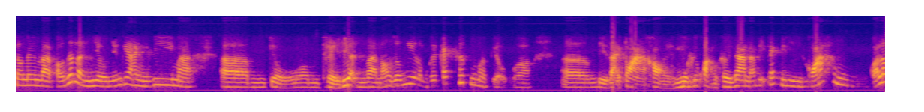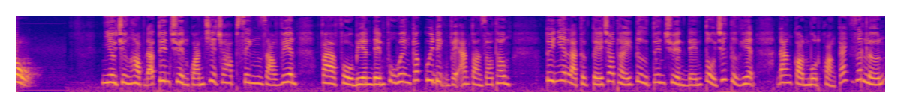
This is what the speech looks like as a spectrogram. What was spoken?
cho nên là có rất là nhiều những cái hành vi mà uh, kiểu thể hiện và nó giống như là một cái cách thức mà kiểu uh, để giải tỏa khỏi một cái khoảng thời gian đã bị cách ly quá quá lâu nhiều trường học đã tuyên truyền quán triệt cho học sinh, giáo viên và phổ biến đến phụ huynh các quy định về an toàn giao thông. Tuy nhiên là thực tế cho thấy từ tuyên truyền đến tổ chức thực hiện đang còn một khoảng cách rất lớn,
